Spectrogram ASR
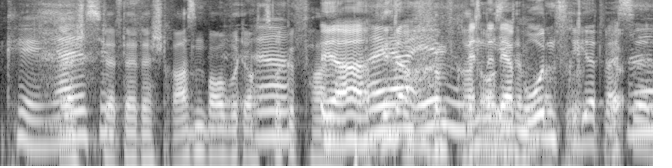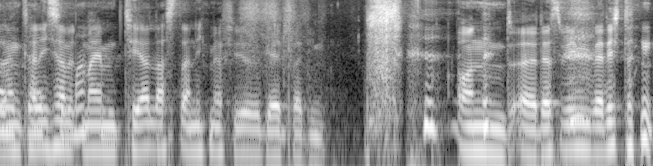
Okay, ja, Der, der, der, der Straßenbau wird ja auch Ja. zurückgefahren. Ja, Ja, genau. ja, Wenn dann der Boden friert, weißt du, dann kann ich ja mit machen? meinem Teerlaster nicht mehr viel Geld verdienen. Und äh, deswegen werde ich dann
